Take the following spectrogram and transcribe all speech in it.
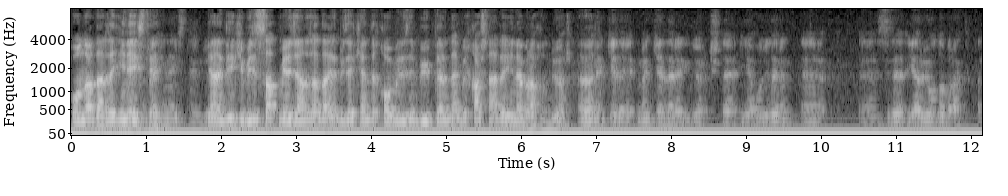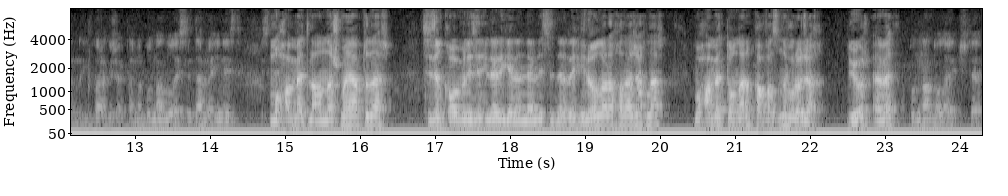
Onlardan rehine isteyin. Rehine isteyin diyor. Yani diyor ki bizi satmayacağınıza dair bize kendi kavminizin büyüklerinden birkaç tane rehine bırakın diyor. Evet. Mekke'de Mekkelilere gidiyor. İşte Yahudilerin e, e, size yarı yolda bıraktıklarını, bırakacaklarını. Bundan dolayı sizden rehine iste- isteyin. Muhammed'le anlaşma yaptılar. Sizin kavminizin ileri gelenlerini sizden rehine olarak alacaklar. Muhammed de onların kafasını vuracak diyor. Evet. Bundan dolayı işte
